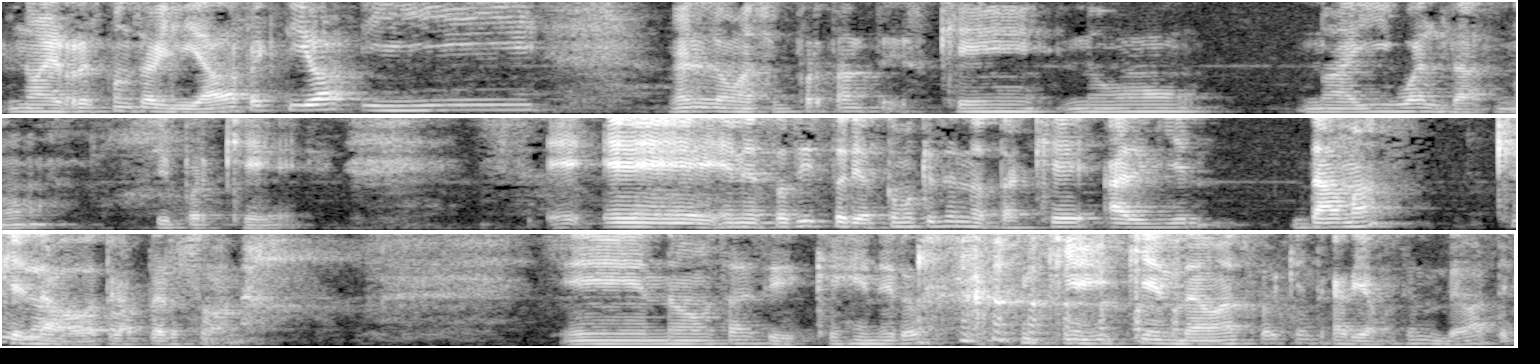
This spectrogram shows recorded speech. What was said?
no hay responsabilidad afectiva y bueno, lo más importante es que no, no hay igualdad, ¿no? Sí, porque eh, eh, en estas historias como que se nota que alguien da más que, la, otra persona. Eh, no vamos a decir qué género, quién da más porque entraríamos en un debate,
